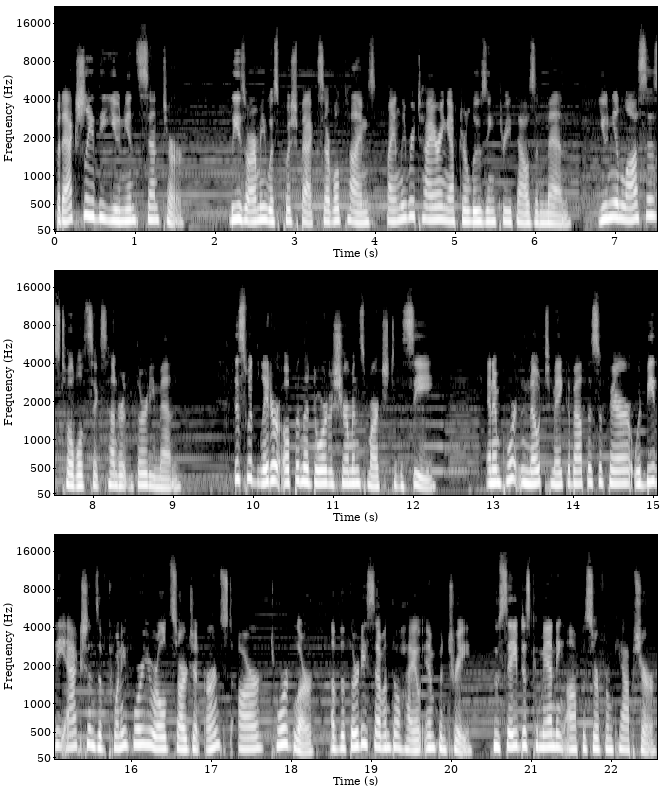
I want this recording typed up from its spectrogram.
but actually the Union center. Lee's army was pushed back several times, finally retiring after losing 3,000 men. Union losses totaled 630 men. This would later open the door to Sherman's march to the sea. An important note to make about this affair would be the actions of 24 year old Sergeant Ernst R. Torgler of the 37th Ohio Infantry, who saved his commanding officer from capture.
